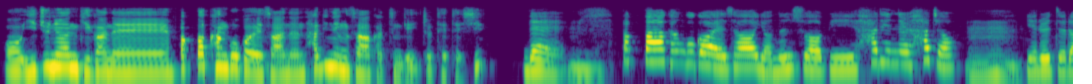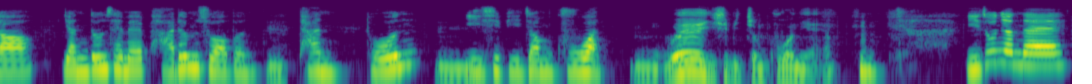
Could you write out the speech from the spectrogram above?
어, 2주년 기간에 빡빡 한국어에서 하는 할인 행사 같은 게 있죠, 태태 씨? 네. 음, 빡빡 한국어에서 여는 수업이 할인을 하죠. 음, 예를 들어 연돈쌤의 발음 수업은 음, 단돈 음, 22.9원. 음, 왜 22.9원이에요? 2조년에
